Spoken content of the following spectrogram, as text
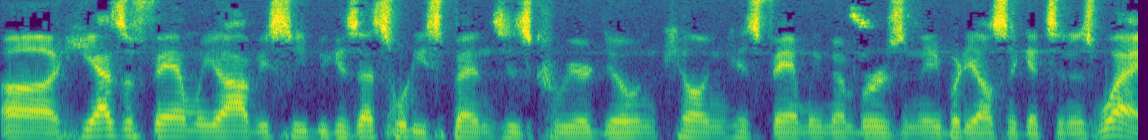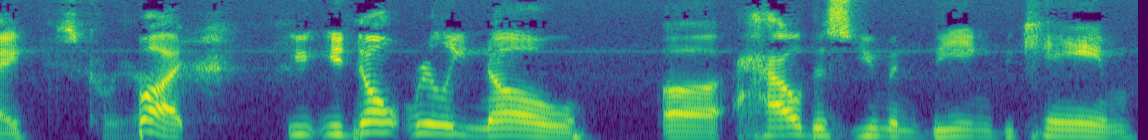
uh, he has a family, obviously, because that's what he spends his career doing, killing his family members and anybody else that gets in his way. His. But you, you don't really know uh, how this human being became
